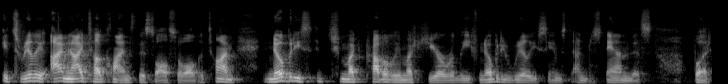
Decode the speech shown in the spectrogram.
It's really, I mean, I tell clients this also all the time. Nobody, too much, probably much to your relief, nobody really seems to understand this, but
